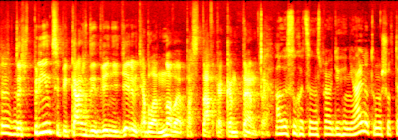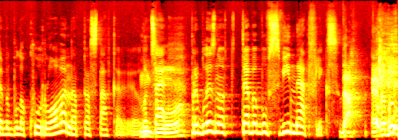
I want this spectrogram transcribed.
то есть, в принципе, каждые две недели у тебя была новая поставка контента. Але слухай, це насправді геніально, тому що в тебе була курована поставка. Ну, Оце во. приблизно в тебе був свій Netflix. Да, это был,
